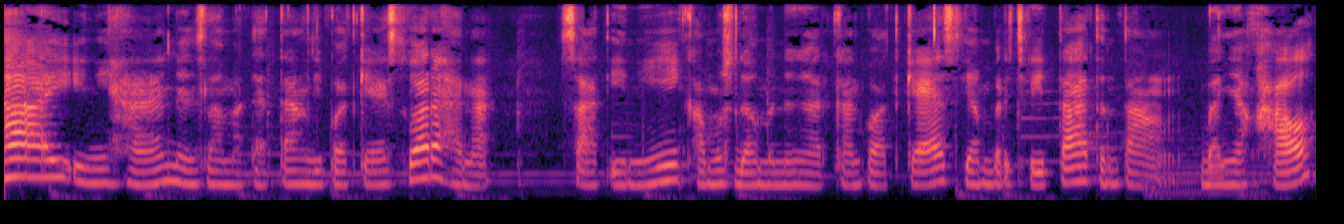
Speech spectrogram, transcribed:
Hai, ini Han dan selamat datang di podcast Suara Hana. Saat ini kamu sedang mendengarkan podcast yang bercerita tentang banyak hal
